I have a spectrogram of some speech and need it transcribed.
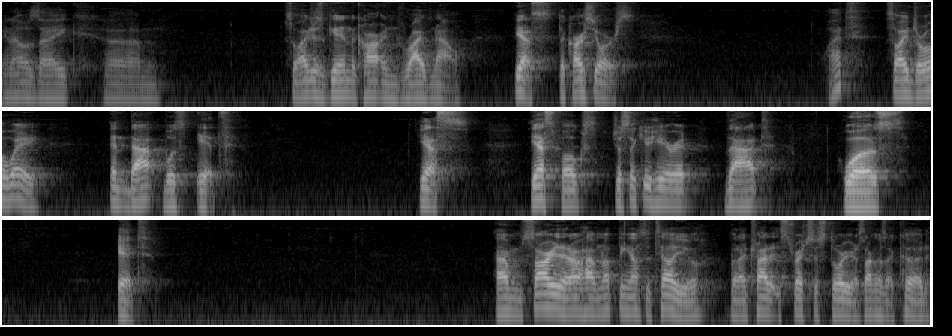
And I was like, um, so I just get in the car and drive now. Yes, the car's yours. What? So I drove away. And that was it. Yes. Yes, folks, just like you hear it, that was it. I'm sorry that I have nothing else to tell you but I tried to stretch the story as long as I could.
